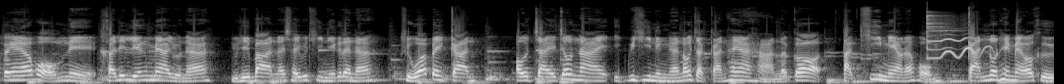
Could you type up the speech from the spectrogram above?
เป็นไงครับผมนี่ ใครที่เลี้ยงแมวอยู่นะ อยู่ที่บ้านนะใช้วิธีนี้ก็ได้นะ ถือว่าเป็นการเอาใจเจ้านายอีกวิธีหนึ่งนะ นอกจากการให้อาหารแล้วก็ตักขี้แมวนะผม การนวดให้แมวก็คือ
